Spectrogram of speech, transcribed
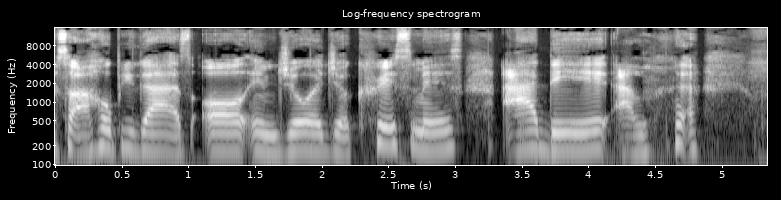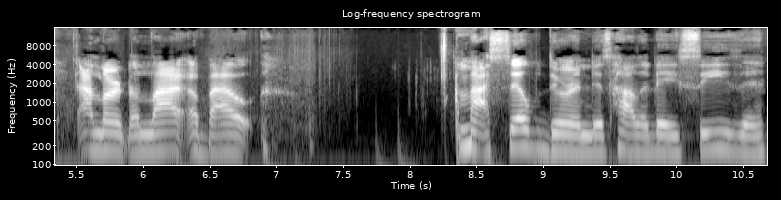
So I hope you guys all enjoyed your Christmas. I did. I I learned a lot about myself during this holiday season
